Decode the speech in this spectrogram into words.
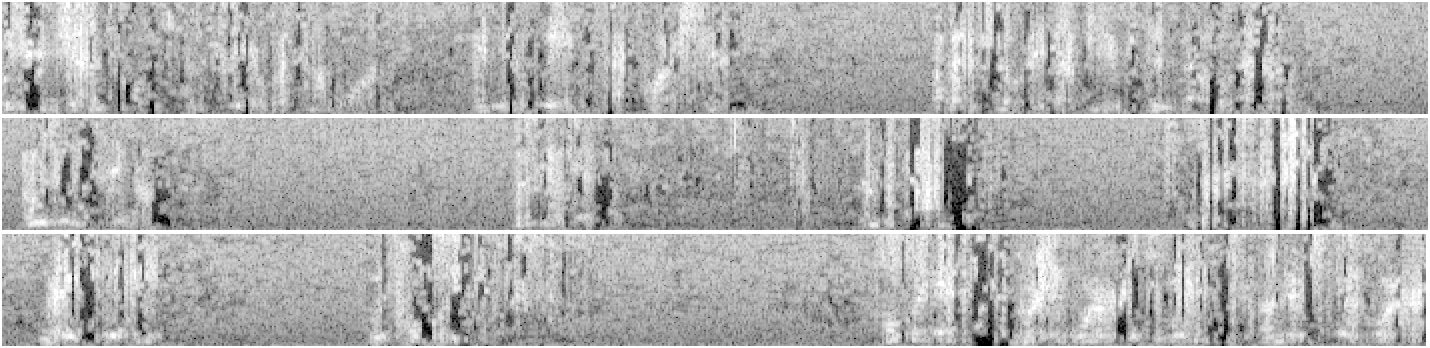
When you're gentle and sincere with someone, and you leave that question, eventually, after you get to know them, who's going to say no? Who's going to say no? Number five, verse 10, radiate with holiness. Holiness is a great word. It's a very misunderstood word.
